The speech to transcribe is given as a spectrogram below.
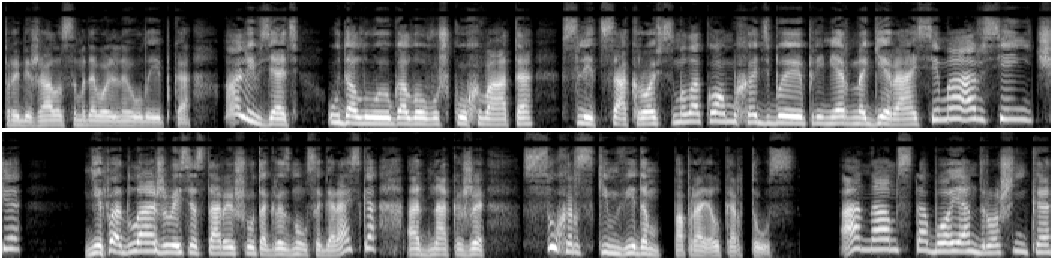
пробежала самодовольная улыбка. «А ли взять удалую головушку хвата, с лица кровь с молоком, хоть бы примерно Герасима Арсеньевича?» «Не подлаживайся, старый шут!» — огрызнулся Гораська, однако же с сухарским видом поправил картуз. «А нам с тобой, Андрошенька,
